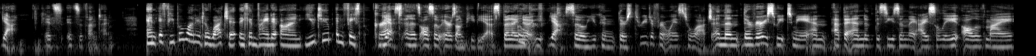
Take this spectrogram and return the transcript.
yeah, it's, it's a fun time. And if people wanted to watch it, they can find it on YouTube and Facebook, correct? Yes, and it's also airs on PBS. But I know, perfect. yeah. So you can. There's three different ways to watch, and then they're very sweet to me. And at the end of the season, they isolate all of my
